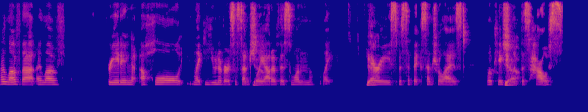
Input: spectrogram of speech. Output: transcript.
i love that i love creating a whole like universe essentially yeah. out of this one like yeah. very specific centralized location yeah. of this house.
